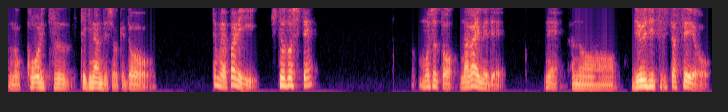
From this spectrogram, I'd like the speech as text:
あの、効率的なんでしょうけど、でもやっぱり人として、もうちょっと長い目で、ね、あのー、充実した生を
